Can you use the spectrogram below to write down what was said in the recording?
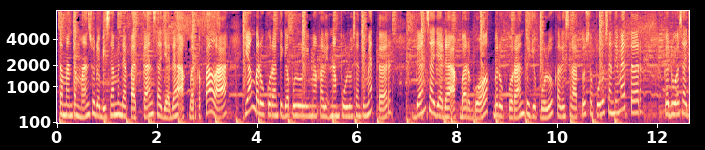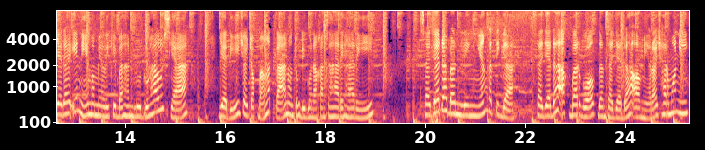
teman-teman sudah bisa mendapatkan sajadah akbar kepala yang berukuran 35 x 60 cm dan sajadah akbar gold berukuran 70 x 110 cm. Kedua sajadah ini memiliki bahan bludru halus ya. Jadi cocok banget kan untuk digunakan sehari-hari. Sajadah bundling yang ketiga, sajadah akbar gold dan sajadah al miraj harmoni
